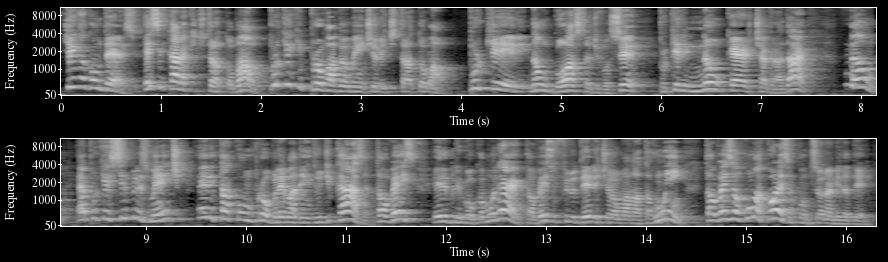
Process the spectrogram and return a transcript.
O que, que acontece? Esse cara que te tratou mal, por que, que provavelmente ele te tratou mal? Porque ele não gosta de você? Porque ele não quer te agradar? Não, é porque simplesmente ele está com um problema dentro de casa. Talvez ele brigou com a mulher, talvez o filho dele tirou uma nota ruim, talvez alguma coisa aconteceu na vida dele.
